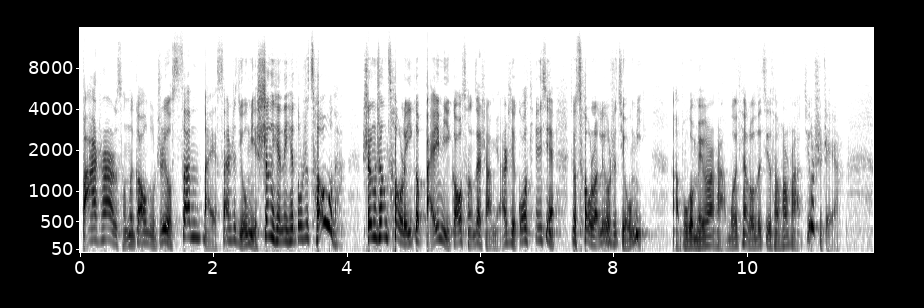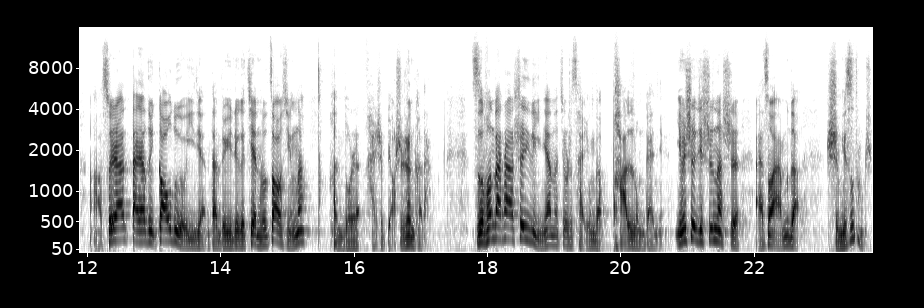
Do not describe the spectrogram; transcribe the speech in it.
八十二层的高度只有三百三十九米，剩下那些都是凑的，生生凑了一个百米高层在上面，而且光天线就凑了六十九米啊。不过没办法，摩天楼的计算方法就是这样。啊，虽然大家对高度有意见，但对于这个建筑的造型呢，很多人还是表示认可的。紫峰大厦的设计理念呢，就是采用的盘龙概念，因为设计师呢是 S.O.M 的史密斯同志。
